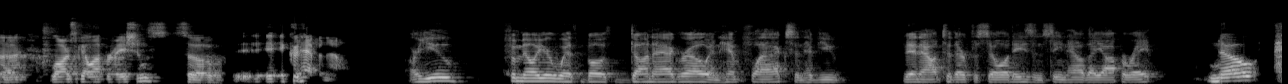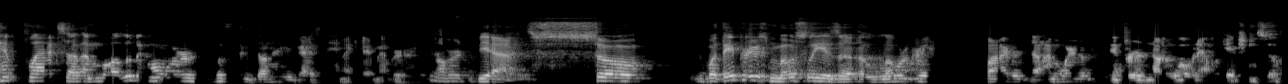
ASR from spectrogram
uh, large scale operations, so it, it, could happen now. Are you familiar with both Dun Agro and Hemp Flax, and have you been out to their facilities and seen how they operate? No, Hemp Flax. Uh, I'm a little bit more. What's the Dun Agro guy's name? I can't remember. Albert. Yeah. So what they produce mostly is a, a lower grade fiber that I'm aware of, and for non-woven applications. So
